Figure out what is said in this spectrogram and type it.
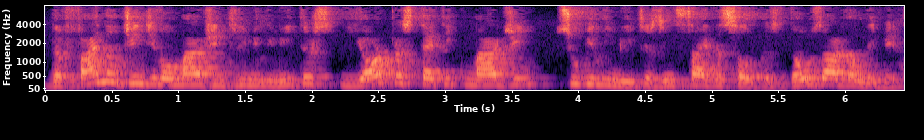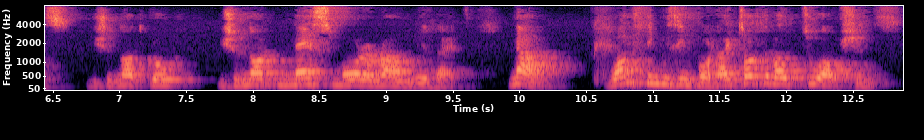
the final gingival margin three millimeters, your prosthetic margin two millimeters inside the sulcus. Those are the limits. You should not go, you should not mess more around with that. Now, one thing is important. I talked about two options.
